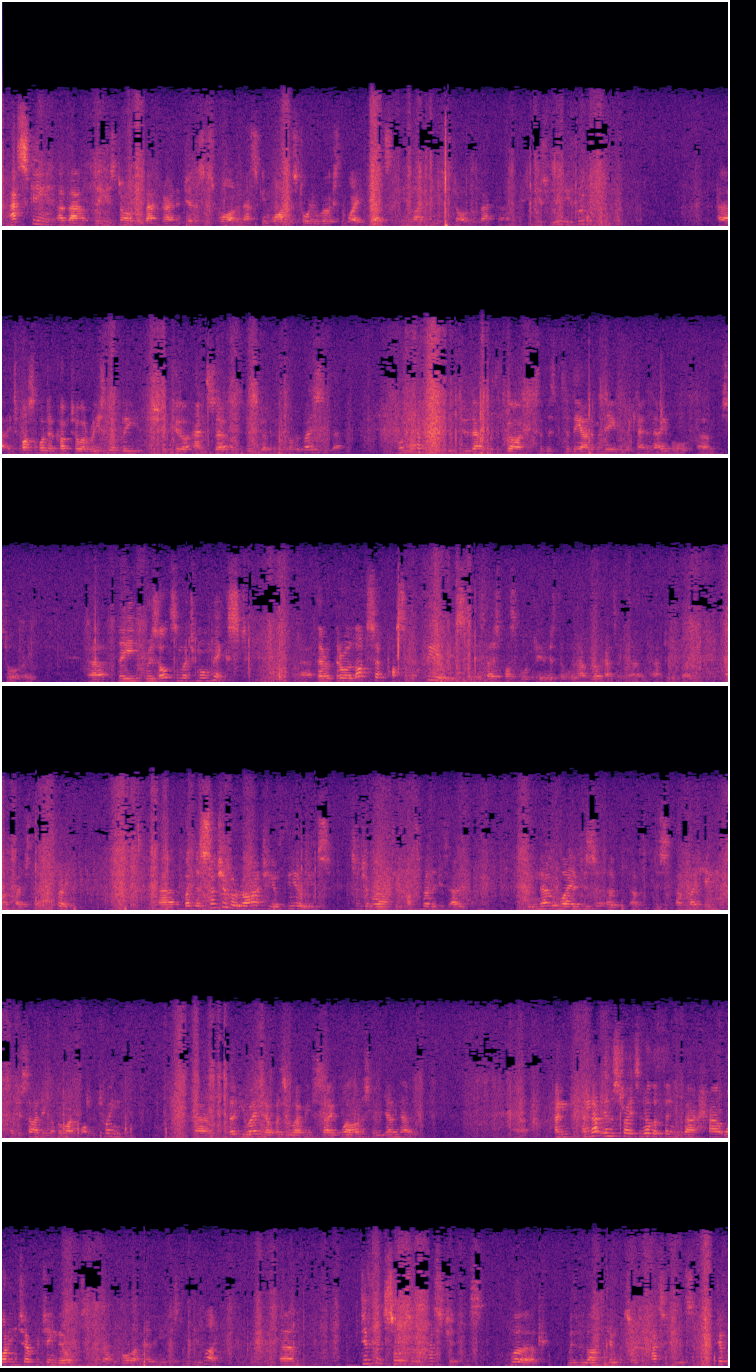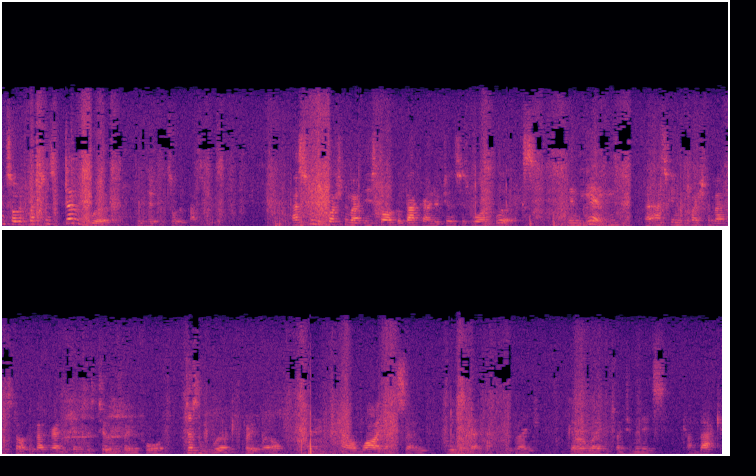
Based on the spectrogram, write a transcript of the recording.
asking about the historical background of Genesis 1 and asking why the story works the way it does in light of the historical background is really fruitful. Uh, it's possible to come to a reasonably secure answer and to discover things on the basis of that. When we come to do that with regard to the, to the Adam and Eve and the Cain and Abel um, story, uh, the results are much more mixed. Uh, there, there, are lots of possible theories, and it's those possible theories that we'll have a look at um, after the break on page 33. Uh, but there's such a variety of theories, such a variety of possibilities open, with no way of, dis- of, of, of making or deciding on the right one between them, um, that you end up as you're having to say, well, honestly, we don't know. Uh, and, and that illustrates another thing about how what interpreting the Old Testament and Paul and the Testament is like. Um, different sorts of questions work with regard to different sorts of passages. Different sort of questions don't work with different sort of passages asking the question about the historical background of Genesis 1 works. In the end, uh, asking the question about the historical background of Genesis 2 and 3 and 4 doesn't work very well. And how and why that's so, we'll look at after the break. Go away for 20 minutes, come back.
